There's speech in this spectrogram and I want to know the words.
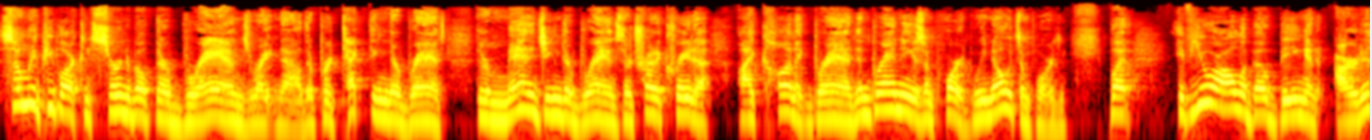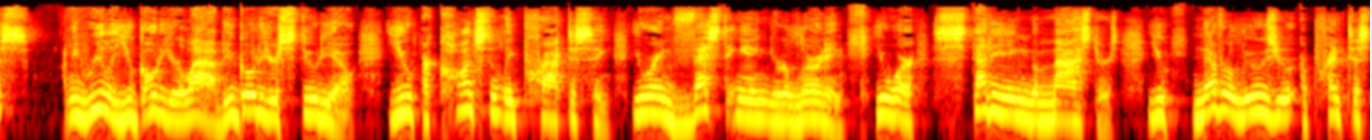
So many people are concerned about their brands right now. They're protecting their brands. They're managing their brands. They're trying to create a iconic brand and branding is important. We know it's important. But if you are all about being an artist, I mean, really, you go to your lab, you go to your studio, you are constantly practicing, you are investing in your learning, you are studying the masters. You never lose your apprentice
